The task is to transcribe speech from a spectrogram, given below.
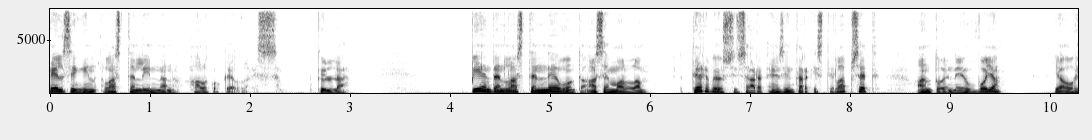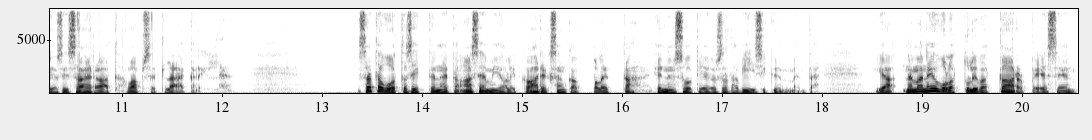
Helsingin lastenlinnan halkokellarissa. Kyllä. Pienten lasten neuvonta-asemalla terveyssisar ensin tarkisti lapset, antoi neuvoja ja ohjasi sairaat lapset lääkärille. Sata vuotta sitten näitä asemia oli kahdeksan kappaletta, ennen sotia jo 150. Ja nämä neuvolat tulivat tarpeeseen.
